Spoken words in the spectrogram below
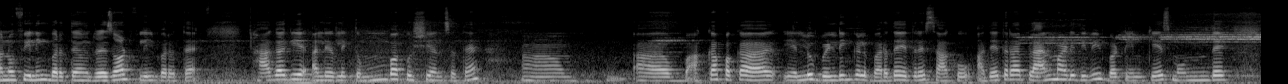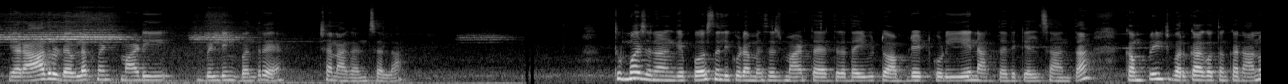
ಅನ್ನೋ ಫೀಲಿಂಗ್ ಬರುತ್ತೆ, ಒಂದು ರೆಸಾರ್ಟ್ ಫೀಲ್ ಬರುತ್ತೆ. ಹಾಗಾಗಿ ಅಲ್ಲಿರ್ಲಿಕ್ಕೆ ತುಂಬ ಖುಷಿ ಅನಿಸುತ್ತೆ. ಅಕ್ಕಪಕ್ಕ ಎಲ್ಲೂ ಬಿಲ್ಡಿಂಗ್ಗಳು ಬರದೇ ಇದ್ದರೆ ಸಾಕು. ಅದೇ ಥರ ಪ್ಲ್ಯಾನ್ ಮಾಡಿದ್ದೀವಿ ಬಟ್ ಇನ್ ಕೇಸ್ ಮುಂದೆ ಯಾರಾದರೂ ಡೆವಲಪ್ಮೆಂಟ್ ಮಾಡಿ ಬಿಲ್ಡಿಂಗ್ ಬಂದರೆ ಚೆನ್ನಾಗಿ ಅನಿಸಲ್ಲ. ತುಂಬ ಜನ ನನಗೆ ಪರ್ಸ್ನಲಿ ಕೂಡ ಮೆಸೇಜ್ ಮಾಡ್ತಾ ಇರ್ತಾರೆ, ದಯವಿಟ್ಟು ಅಪ್ಡೇಟ್ ಕೊಡಿ, ಏನಾಗ್ತಾ ಇದೆ ಕೆಲಸ ಅಂತ. ಕಂಪ್ಲೀಟ್ ವರ್ಕ್ ಆಗೋ ತನಕ ನಾನು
